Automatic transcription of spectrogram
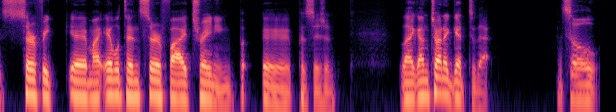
surfing, uh, my Ableton certified training uh, position. Like I'm trying to get to that. So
